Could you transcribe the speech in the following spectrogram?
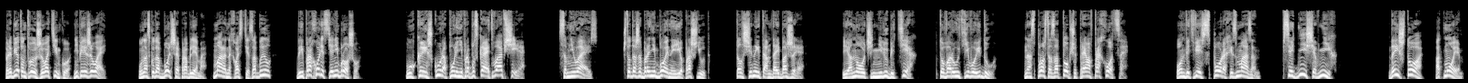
Прибьет он твою животинку, не переживай. У нас куда большая проблема. Мара на хвосте забыл? Да и проходец я не брошу. У Кы шкура пули не пропускает вообще. Сомневаюсь, что даже бронебойные ее прошьют. Толщины там дай боже. И оно очень не любит тех, кто ворует его еду. Нас просто затопчут прямо в проходце. Он ведь весь в спорах измазан. Все днище в них. Да и что? Отмоем.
